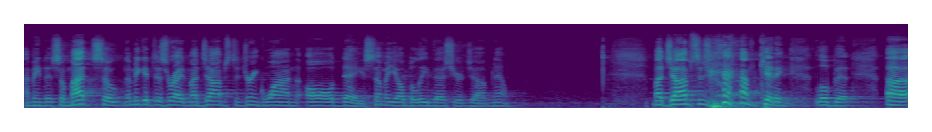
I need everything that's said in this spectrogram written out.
I mean, so my, so let me get this right. My job's to drink wine all day. Some of y'all believe that's your job now. My job's to, I'm kidding a little bit. Uh,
